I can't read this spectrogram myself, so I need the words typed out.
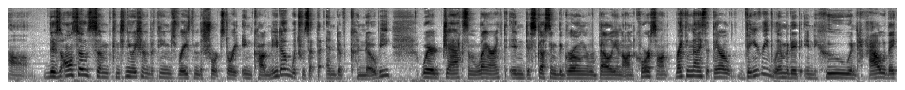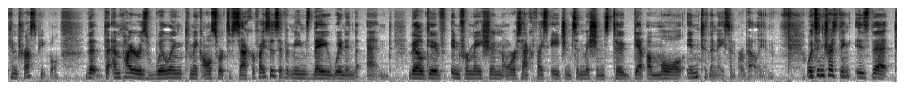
um, there's also some continuation of the themes raised in the short story Incognita, which was at the end of Kenobi, where Jax and Laranth, in discussing the growing rebellion on Coruscant, recognize that they are very limited in who and how they can trust people. That the Empire is willing to make all sorts of sacrifices if it means they win in the end. They'll give information or sacrifice agents and missions to get a mole into the nascent rebellion. What's interesting is that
